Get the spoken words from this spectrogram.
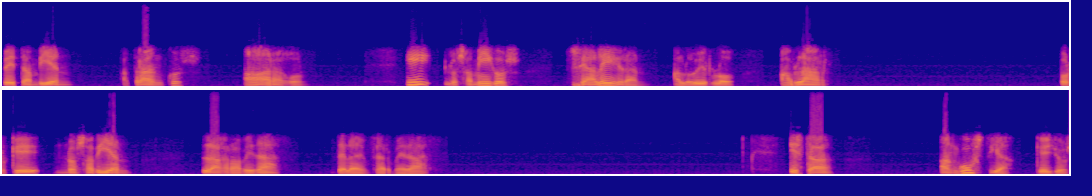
Ve también a Trancos, a Aragón, y los amigos se alegran al oírlo hablar, porque no sabían la gravedad de la enfermedad. Esta angustia que ellos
